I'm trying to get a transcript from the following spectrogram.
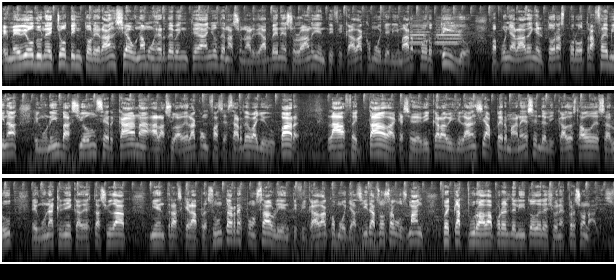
En medio de un hecho de intolerancia, una mujer de 20 años de nacionalidad venezolana identificada como Yelimar Portillo fue apuñalada en el tórax por otra fémina en una invasión cercana a la ciudadela Confacesar de Valledupar. La afectada, que se dedica a la vigilancia, permanece en delicado estado de salud en una clínica de esta ciudad, mientras que la presunta responsable, identificada como Yacira Sosa Guzmán, fue capturada por el delito de lesiones personales.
